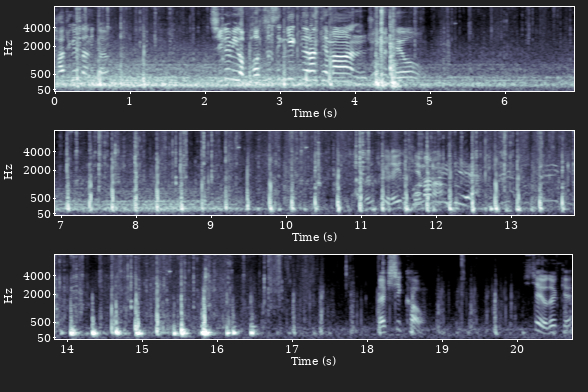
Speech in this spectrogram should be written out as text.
다 죽였다니까요. 지금 이거 버스 승객들한테만 죽으면 돼요. 아, 레이더 개 많아. 멕시카오. 시체 8개.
